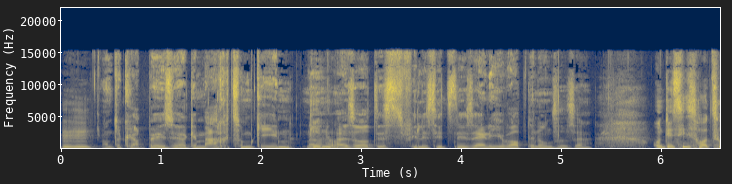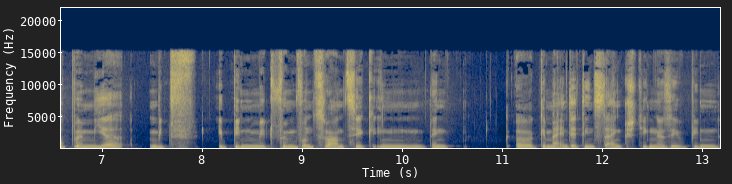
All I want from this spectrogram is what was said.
Mhm. Und der Körper ist ja gemacht zum Gehen. Ne? Genau. Also das viele Sitzen ist eigentlich überhaupt nicht unseres. Ja. Und es ist halt so bei mir, mit, ich bin mit 25 in den äh, Gemeindedienst eingestiegen. Also ich bin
